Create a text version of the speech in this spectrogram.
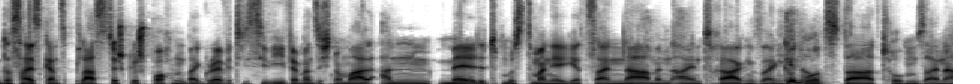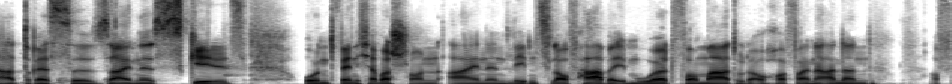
Das heißt ganz plastisch gesprochen, bei Gravity CV, wenn man sich normal anmeldet, müsste man ja jetzt seinen Namen eintragen, sein genau. Geburtsdatum, seine Adresse, seine Skills. Und wenn ich aber schon einen Lebenslauf habe im Word-Format oder auch auf einer anderen, auf,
